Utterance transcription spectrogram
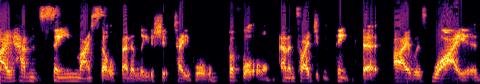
I hadn't seen myself at a leadership table before. And so I didn't think that I was wired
